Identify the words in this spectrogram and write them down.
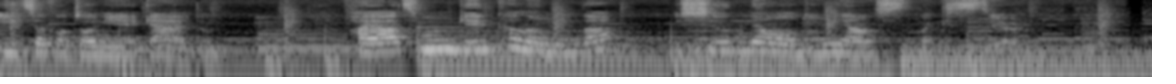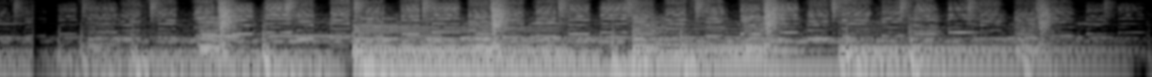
İTA Fotoni'ye geldim. Hayatımın geri kalanında ışığın ne olduğunu yansıtmak istiyorum.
